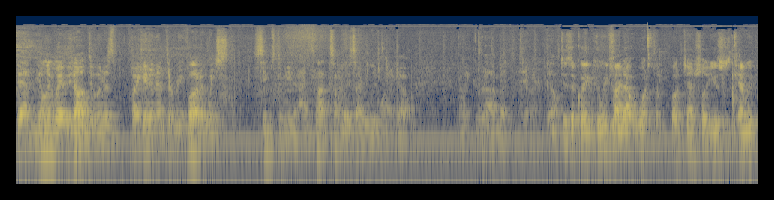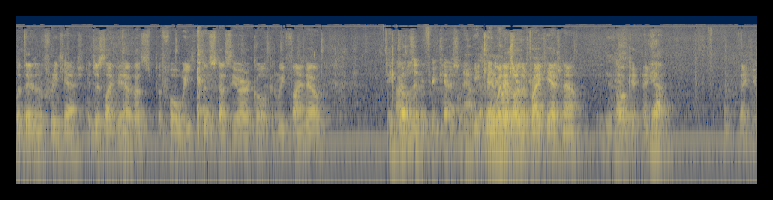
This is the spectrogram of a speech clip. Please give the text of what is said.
then the only way we don't do it is by getting them to revote it, which seems to me that's not someplace I really wanna go. Uh, But anyway, Bill. Just a quick, can we find out what the potential uses, can we put that into free cash? I'd just like to have us, before we discuss the article, can we find out? It goes into free cash now. You can, when it goes into free cash now? Okay, thank you. Yeah. Thank you.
